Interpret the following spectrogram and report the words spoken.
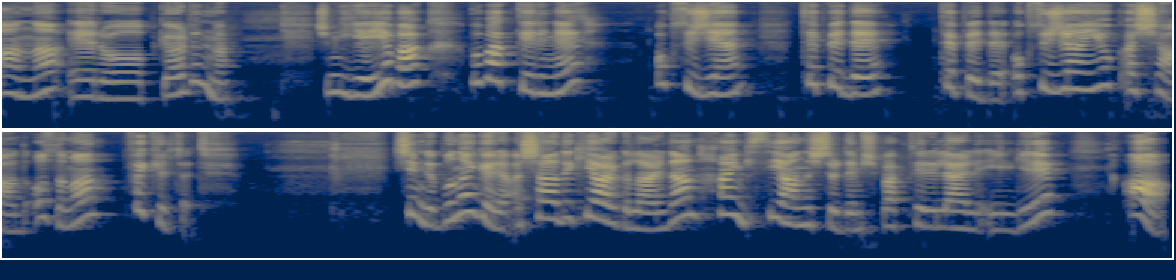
anaerob. Gördün mü? Şimdi Y'ye bak. Bu bakteri ne? Oksijen tepede, tepede. Oksijen yok aşağıda. O zaman fakültatif. Şimdi buna göre aşağıdaki yargılardan hangisi yanlıştır demiş bakterilerle ilgili. A.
